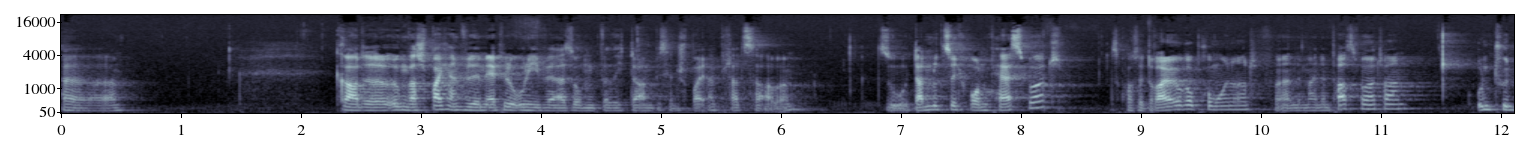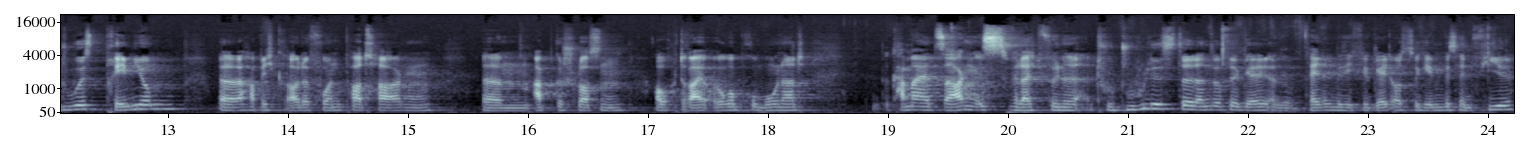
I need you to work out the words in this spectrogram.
äh, gerade irgendwas speichern will im Apple-Universum, dass ich da ein bisschen Speicherplatz habe. So, dann nutze ich OnePassword. Das kostet 3 Euro pro Monat für meine Passwörter. Und Todoist Premium äh, habe ich gerade vor ein paar Tagen ähm, abgeschlossen. Auch 3 Euro pro Monat kann man jetzt sagen, ist vielleicht für eine To-Do-Liste dann so viel Geld, also verhältnismäßig viel Geld auszugeben, ein bisschen viel.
